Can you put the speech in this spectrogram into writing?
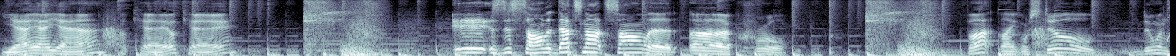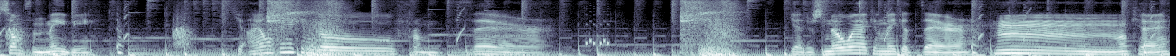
Yeah, yeah, yeah. Okay, okay. Is this solid? That's not solid. Uh, cruel. But, like, we're still doing something, maybe. Yeah, I don't think I can go from there. Yeah, there's no way I can make it there. Hmm, okay.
